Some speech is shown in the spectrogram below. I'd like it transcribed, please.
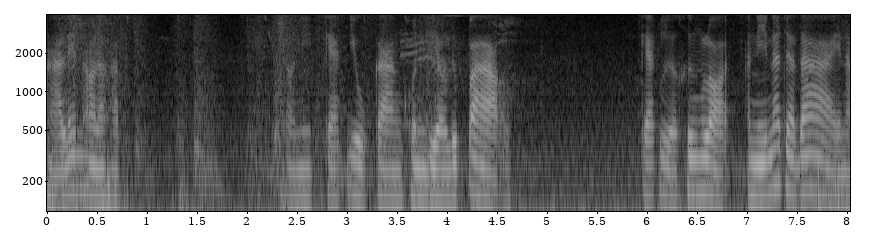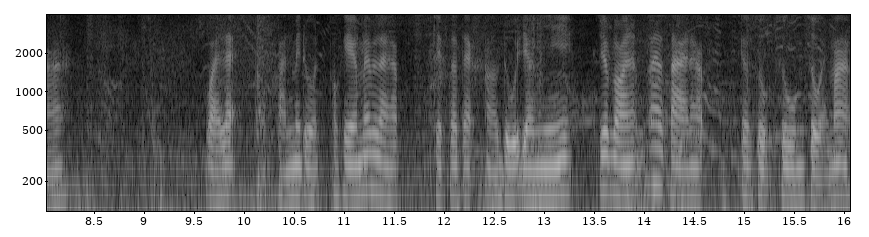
หาเล่นเอานะครับ ตอนนี้แก๊กอยู่กลางคนเดียวหรือเปล่า แก๊กเหลือครึ่งหลอด อันนี้น่าจะได้นะ ไหวแหละปันไม่โดน โอเคไม่เป็นไรครับ เก็บสแต็กเอาดูดอย่างนี้เรียบร้อยนะน่าจะตายนะครับ เดี๋ยวซูมสวยมาก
